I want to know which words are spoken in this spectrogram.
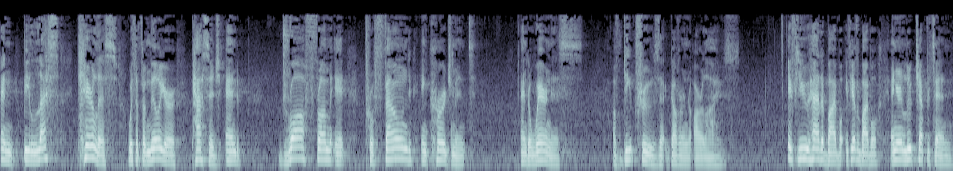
and be less careless with a familiar passage and draw from it profound encouragement and awareness of deep truths that govern our lives. If you had a Bible, if you have a Bible and you're in Luke chapter 10,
